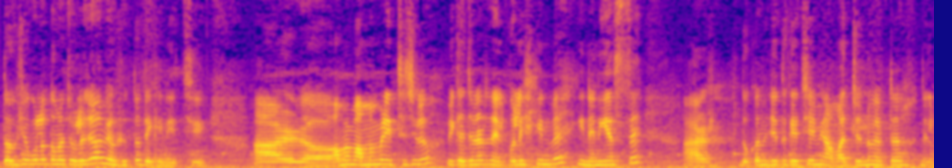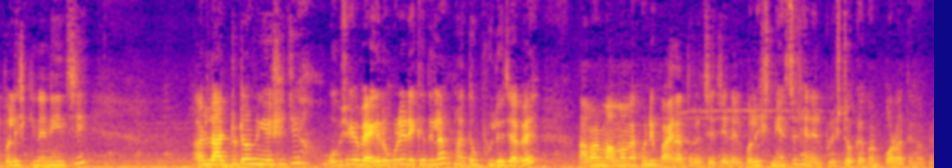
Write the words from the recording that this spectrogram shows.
তো অভিষেক বলল তোমরা চলে যাও আমি ওষুধটা দেখে নিচ্ছি। আর আমার মামামের ইচ্ছে ছিল পিকার জন্য একটা নেল পলিশ কিনবে কিনে নিয়ে আসছে। আর দোকানে যেহেতু গেছি আমি, আমার জন্য একটা নেল পলিশ কিনে নিয়েছি। আর লাড্ডুটাও নিয়ে এসেছি। অভিষেকের ব্যাগের উপরেই রেখে দিলাম, নয়তো ভুলে যাবে। আমার মামাম এখনই বায়না ধরেছে, যে নেল পলিশ নিয়ে এসছে, সেই নেল পলিশটা ওকে এখন পরাতে হবে।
